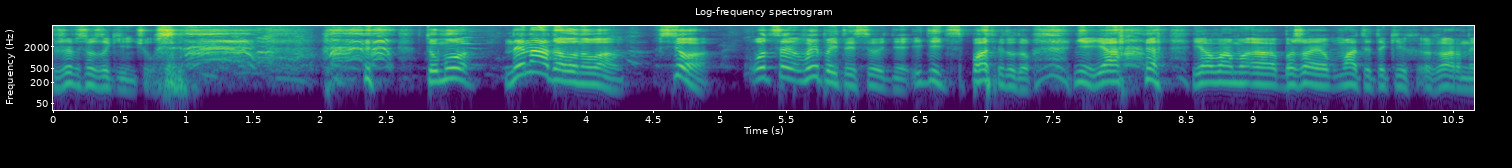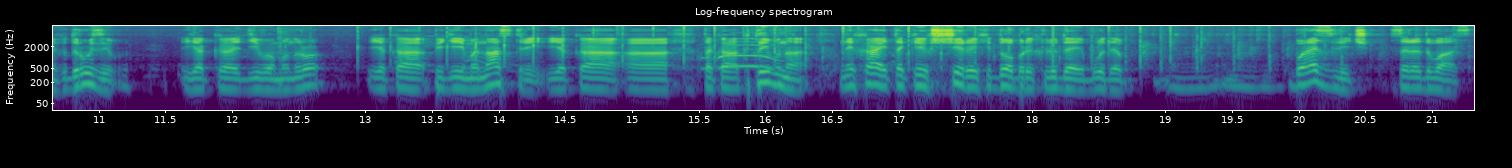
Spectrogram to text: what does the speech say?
вже все закінчилося. Тому не треба воно вам. Все. Оце випийте сьогодні, ідіть спати додому. Ні, я, я вам е, бажаю мати таких гарних друзів, як е, Діва Монро, яка підійме настрій, яка е, така активна. Нехай таких щирих і добрих людей буде безліч серед вас.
